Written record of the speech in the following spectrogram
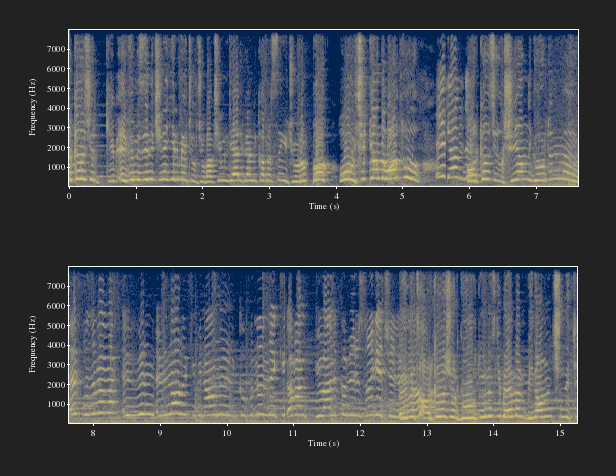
Arkadaşlar evimizin içine girmeye çalışıyor. Bak şimdi diğer güvenlik kamerasına geçiyorum. Bak o ışık yandı Bartu. Evet yandı. Arkadaşlar ışığı yandı gördün mü? Evet bizim hemen evin, evin oradaki binanın kapının önündeki hemen güvenlik kamerasına geçelim Evet ya. arkadaşlar gördüğünüz gibi hemen binanın içindeki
